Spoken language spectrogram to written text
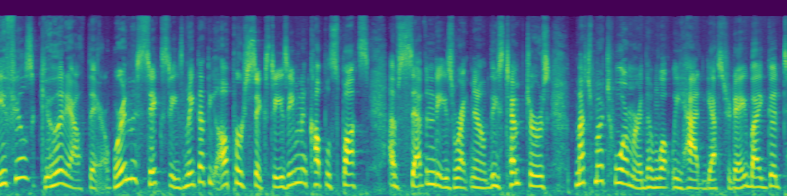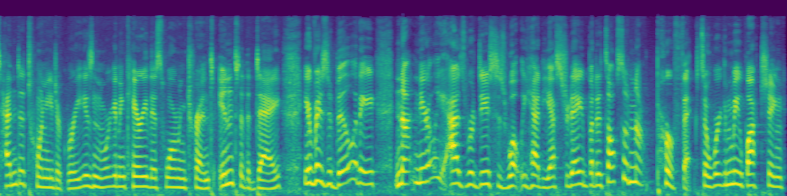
it feels good out there. We're in the 60s, make that the upper 60s, even a couple spots of 70s right now. These temperatures much, much warmer than what we had yesterday by good 10 to 20 degrees, and we're going to carry this warming trend into the day. Your visibility not nearly as reduced as what we had yesterday, but it's also not perfect. So we're going to be watching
